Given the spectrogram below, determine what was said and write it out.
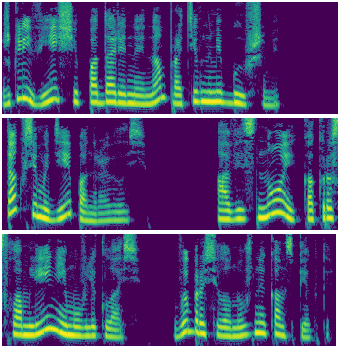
Жгли вещи, подаренные нам противными бывшими. Так всем идея понравилась. А весной, как расхламлением увлеклась, Выбросила нужные конспекты.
